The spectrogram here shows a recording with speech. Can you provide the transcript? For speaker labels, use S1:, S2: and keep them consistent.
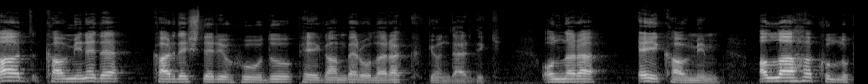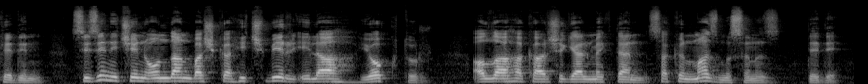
S1: Ad kavmine de kardeşleri Hud'u peygamber olarak gönderdik. Onlara ey kavmim Allah'a kulluk edin. Sizin için ondan başka hiçbir ilah yoktur. Allah'a karşı gelmekten sakınmaz mısınız dedi.''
